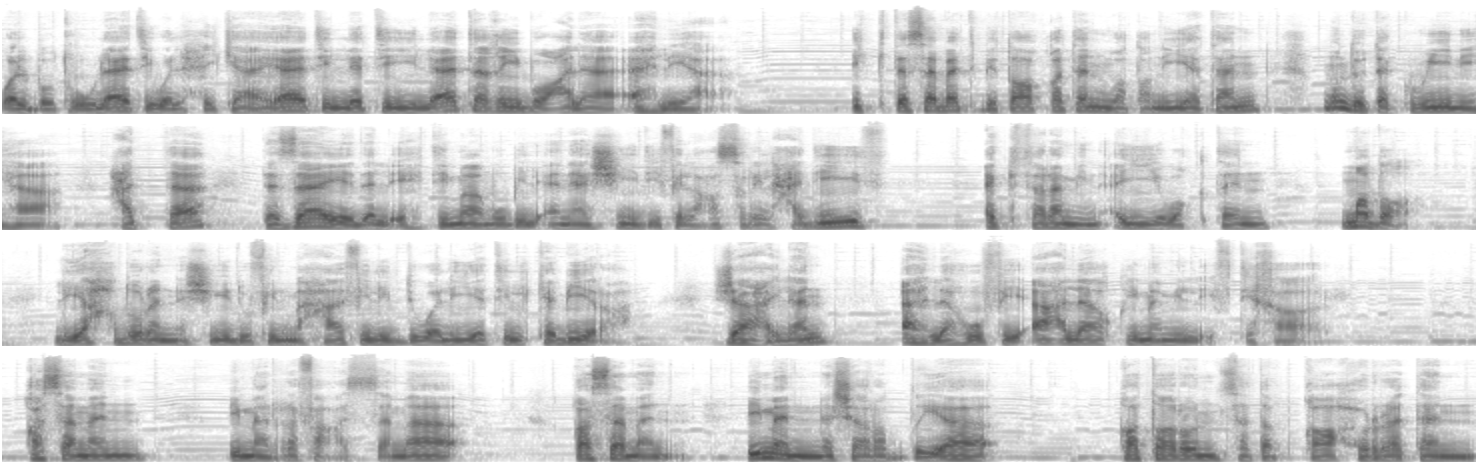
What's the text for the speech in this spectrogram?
والبطولات والحكايات التي لا تغيب على أهلها. اكتسبت بطاقة وطنية منذ تكوينها حتى تزايد الاهتمام بالأناشيد في العصر الحديث أكثر من أي وقت مضى ليحضر النشيد في المحافل الدولية الكبيرة جاعلا أهله في أعلى قمم الافتخار. قسما بمن رفع السماء قسما بمن نشر الضياء. قطر ستبقى حرة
